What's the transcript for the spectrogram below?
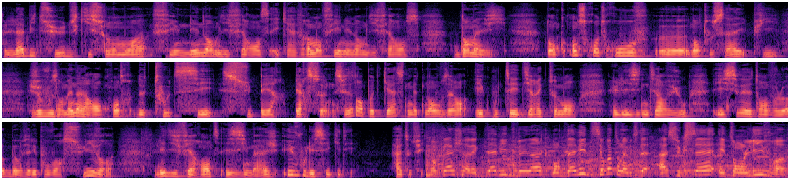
l'habitude qui selon moi fait une énorme différence et qui a vraiment fait une énorme différence dans ma vie. Donc on se retrouve euh, dans tout ça et puis je vous emmène à la rencontre de toutes ces super personnes. Si vous êtes en podcast maintenant, vous allez écouter directement les interviews et si vous êtes en vlog, ben, vous allez pouvoir suivre les différentes images et vous laisser guider. A tout de suite. Donc là, je suis avec David Vénin. Donc David, c'est quoi ton habitude à succès et ton livre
